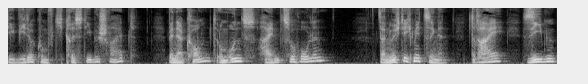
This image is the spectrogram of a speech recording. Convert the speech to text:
die Wiederkunft Christi beschreibt, wenn er kommt, um uns heimzuholen? Dann möchte ich mitsingen. Drei, sieben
